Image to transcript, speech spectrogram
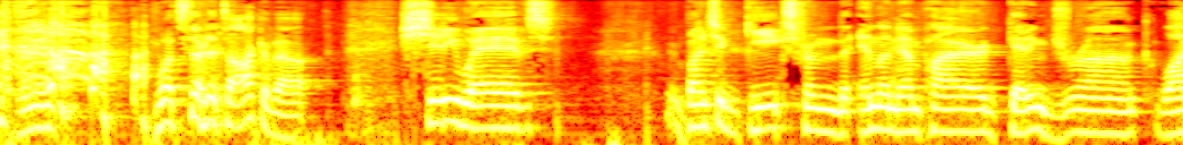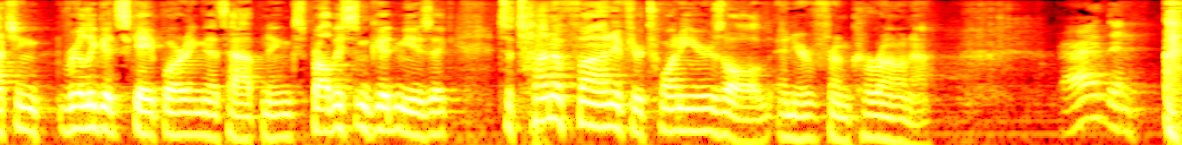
I mean, what's there to talk about? Shitty waves, a bunch of geeks from the Inland Empire getting drunk, watching really good skateboarding that's happening. It's probably some good music. It's a ton of fun if you're 20 years old and you're from Corona. All right, then.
